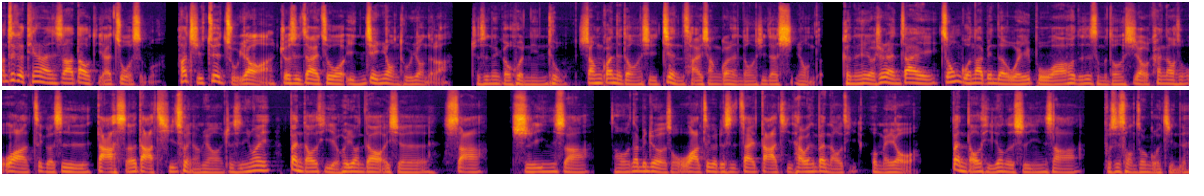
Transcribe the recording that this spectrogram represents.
那这个天然砂到底在做什么？它其实最主要啊，就是在做营建用途用的啦。就是那个混凝土相关的东西，建材相关的东西在使用的。可能有些人在中国那边的微博啊，或者是什么东西有看到说，哇，这个是打蛇打七寸，有没有？就是因为半导体也会用到一些砂，石英砂，然后那边就有说，哇，这个就是在打击台湾的半导体。我、哦、没有，半导体用的石英砂不是从中国进的，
